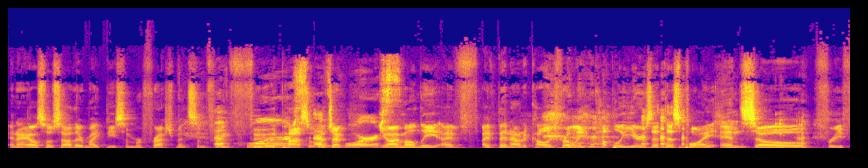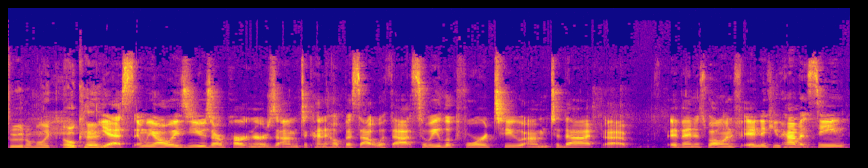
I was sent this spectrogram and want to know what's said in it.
And I also saw there might be some refreshments, some free course, food possible. Which of I, course. you know, I'm only I've I've been out of college for only a couple years at this point, and so yeah. free food. I'm like, okay. Yes, and we always use our partners um, to kind of help us out with that. So we look forward to um, to that uh, event as well. And if, and if you haven't seen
